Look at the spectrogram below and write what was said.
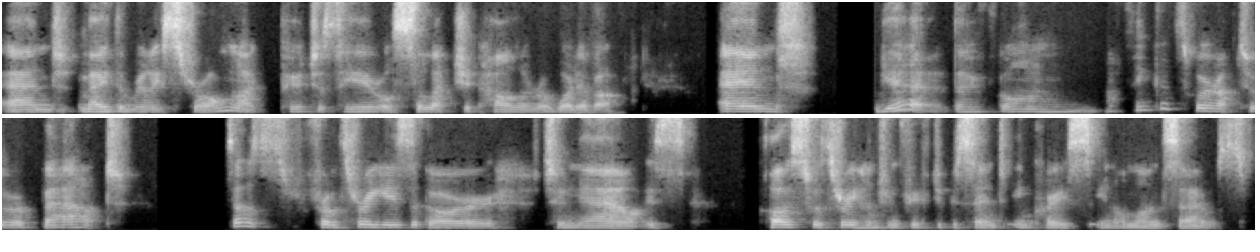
and made them really strong, like purchase here or select your color or whatever. And yeah, they've gone, I think it's we're up to about so was from three years ago to now is close to a 350% increase in online sales.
